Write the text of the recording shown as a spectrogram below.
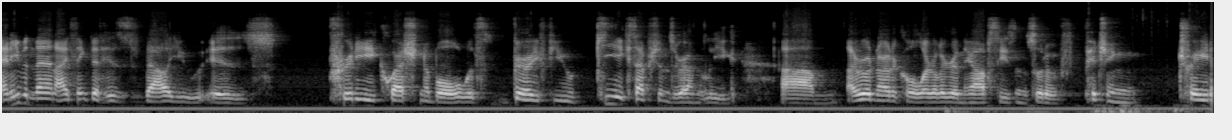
and even then, I think that his value is pretty questionable with very few key exceptions around the league. Um, I wrote an article earlier in the offseason sort of pitching trade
